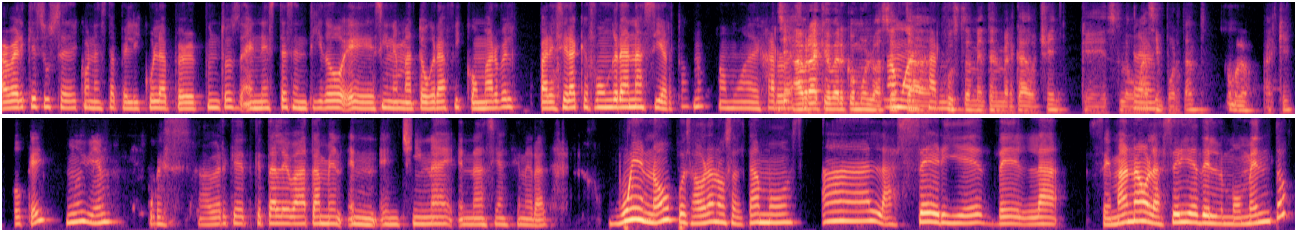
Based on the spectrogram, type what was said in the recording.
a ver qué sucede con esta película, pero el punto es, en este sentido eh, cinematográfico, Marvel pareciera que fue un gran acierto, ¿no? Vamos a dejarlo. Sí, habrá que ver cómo lo acepta justamente el mercado chino, que es lo más importante. ¿Cómo Aquí. Ok, muy bien. Pues a ver qué, qué tal le va también en, en China y en Asia en general. Bueno, pues ahora nos saltamos a la serie de la semana o la serie del momento,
